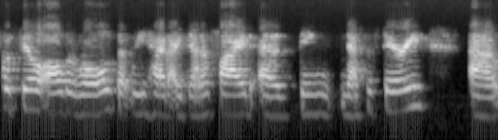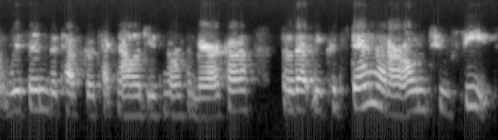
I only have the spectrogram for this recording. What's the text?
fulfill all the roles that we had identified as being necessary uh, within Vitesco Technologies North America, so that we could stand on our own two feet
